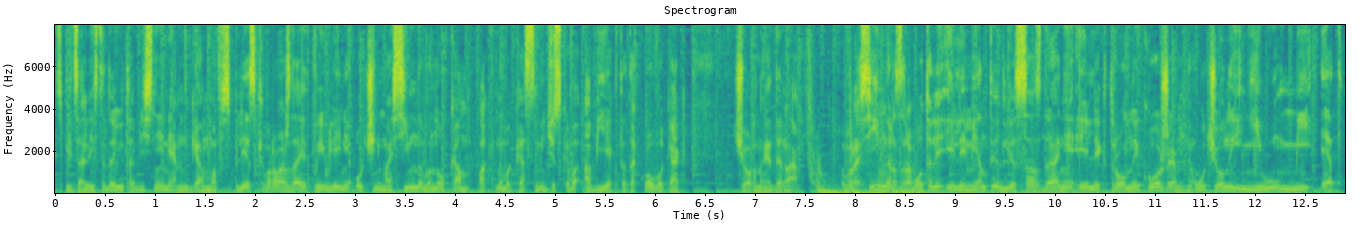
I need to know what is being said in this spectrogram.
Специалисты дают объяснение. Гамма-всплеск сопровождает появление очень массивного, но компактного космического объекта, такого как черная дыра. В России разработали элементы для создания электронной кожи. Ученые НИУ МИЭТ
